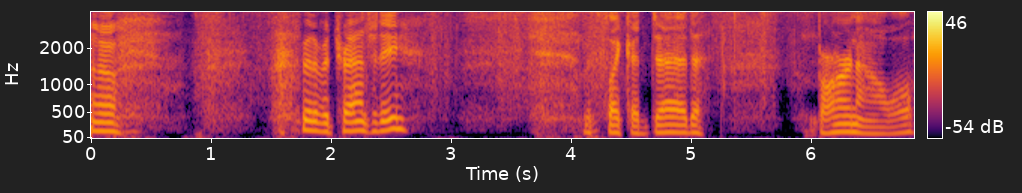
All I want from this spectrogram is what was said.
Oh, a bit of a tragedy. Looks like a dead barn owl.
